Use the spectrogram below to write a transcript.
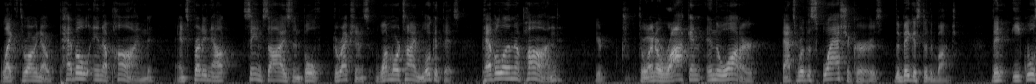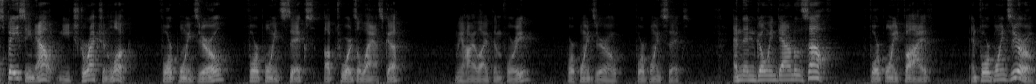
like throwing a pebble in a pond and spreading out same size in both directions. One more time, look at this. Pebble in a pond, you're throwing a rock in, in the water. That's where the splash occurs, the biggest of the bunch. Then equal spacing out in each direction. Look, 4.0, 4.6 up towards Alaska. Let me highlight them for you. 4.0, 4.6. And then going down to the south, 4.5 and 4.0.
